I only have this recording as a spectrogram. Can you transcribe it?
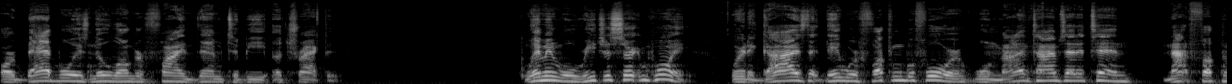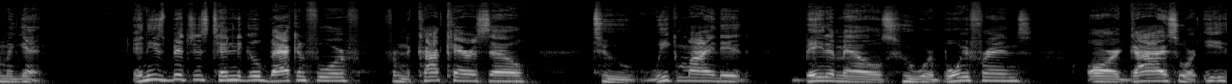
or bad boys no longer find them to be attractive. Women will reach a certain point where the guys that they were fucking before will nine times out of ten not fuck them again. And these bitches tend to go back and forth from the cock carousel to weak minded beta males who were boyfriends or guys who are e-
